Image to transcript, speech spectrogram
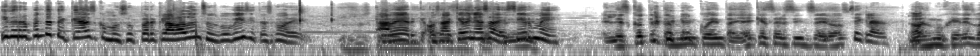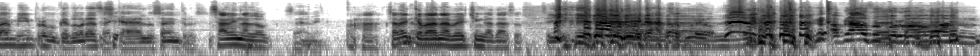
Y de repente te quedas como súper clavado en sus boobies y estás como de. Pues a ver, o sea, ¿qué venías a decirme? El escote también cuenta y hay que ser sinceros. Sí, claro. Las mujeres van bien provocadoras acá a los antros. Saben a lo. Saben. Ajá, saben que van a haber chingadazos. Sí. Aplausos, por favor.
